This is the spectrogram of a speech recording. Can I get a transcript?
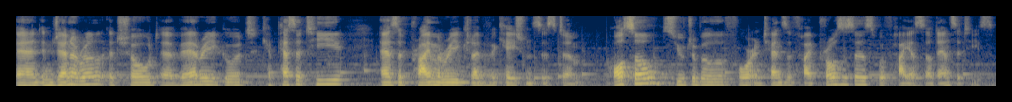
and in general it showed a very good capacity as a primary clarification system. Also suitable for intensified processes with higher cell densities.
